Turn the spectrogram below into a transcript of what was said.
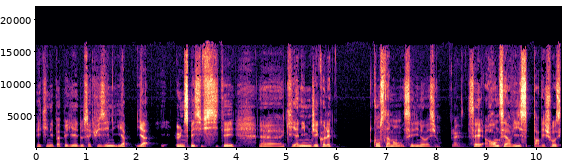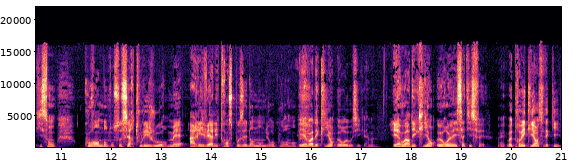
et qui n'est pas payé de sa cuisine. Il y a, il y a une spécificité qui anime J. Colette constamment, c'est l'innovation. C'est rendre service par des choses qui sont courantes dont on se sert tous les jours, mais arriver à les transposer dans le monde du recouvrement. Et avoir des clients heureux aussi quand même. Et avoir des clients heureux et satisfaits. Votre premier client, c'était qui?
